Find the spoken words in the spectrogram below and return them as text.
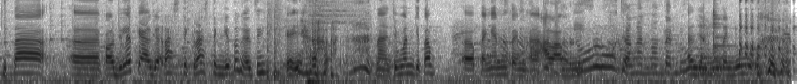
kita uh, kalau dilihat kayak agak rustic-rustic gitu nggak sih? Kayak. nah cuman kita uh, pengen tem uh, alami. dulu, jangan nonton dulu. Ah, jangan nonton dulu.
